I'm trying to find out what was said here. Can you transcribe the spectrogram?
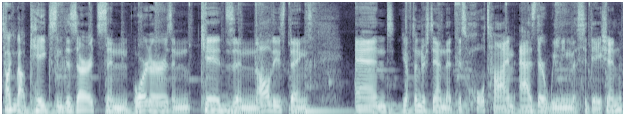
talking about cakes and desserts and orders and kids and all these things. And you have to understand that this whole time, as they're weaning the sedation,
